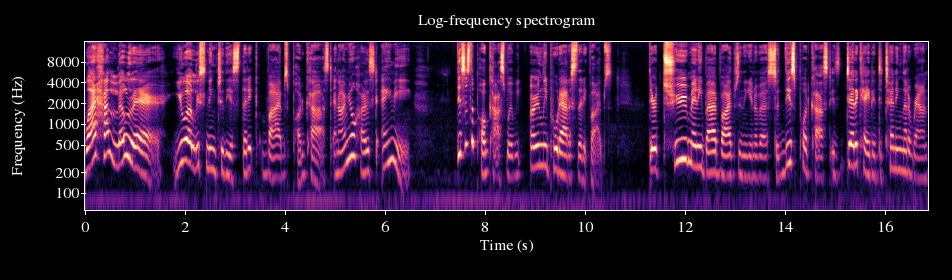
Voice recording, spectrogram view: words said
Why, hello there! You are listening to the Aesthetic Vibes podcast, and I'm your host, Amy. This is the podcast where we only put out aesthetic vibes. There are too many bad vibes in the universe, so this podcast is dedicated to turning that around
